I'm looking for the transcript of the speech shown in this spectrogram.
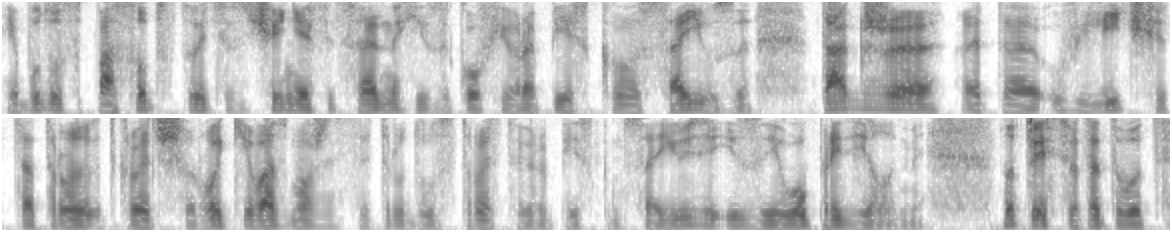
и будут способствовать изучению официальных языков Европейского Союза. Также это увеличит, откроет широкие возможности трудоустройства в Европейском Союзе и за его пределами. Ну, то есть вот это вот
